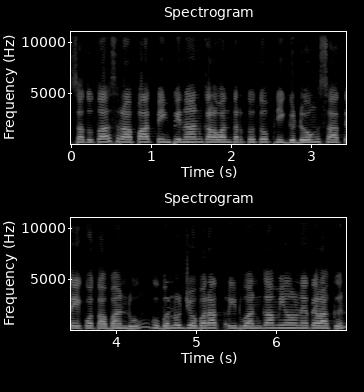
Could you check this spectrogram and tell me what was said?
Satu tas rapat pimpinan kalawan tertutup di Gedung Sate Kota Bandung, Gubernur Jawa Barat Ridwan Kamil netelaken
